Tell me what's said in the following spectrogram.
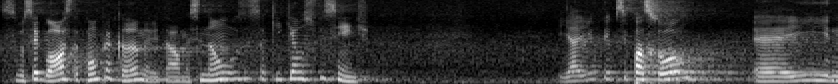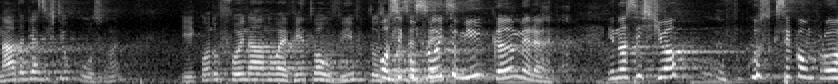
se você gosta, compra a câmera e tal, mas se não, use isso aqui que é o suficiente. E aí o tempo se passou é, e nada de assistir o curso, né? E quando foi na, no evento ao vivo, 2016... Pô, você comprou 8 mil em câmera e não assistiu ao o curso que você comprou.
